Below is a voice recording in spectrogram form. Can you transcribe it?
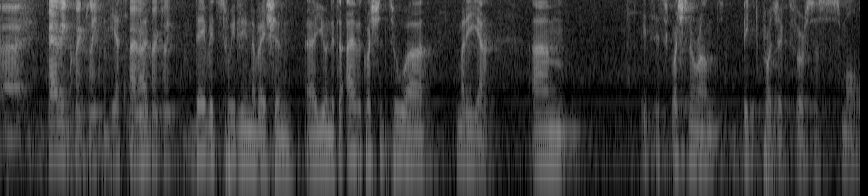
uh, very quickly. Yes, very uh, quickly. David, Sweden Innovation uh, Unit. I have a question to Maria. Um, it's, it's a question around big project versus small.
